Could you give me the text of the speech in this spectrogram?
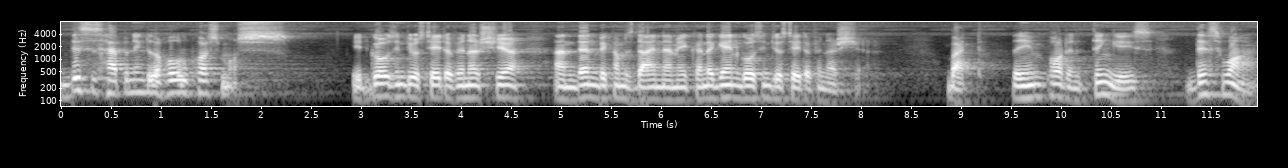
this is happening to the whole cosmos. It goes into a state of inertia and then becomes dynamic and again goes into a state of inertia. But the important thing is, this one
